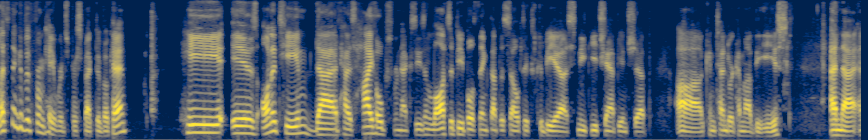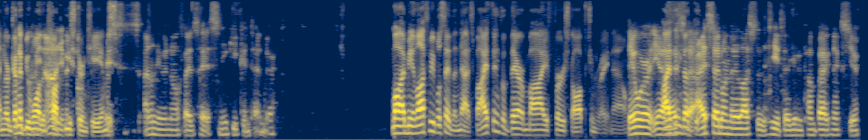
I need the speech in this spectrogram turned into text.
let's think of it from Hayward's perspective. Okay, he is on a team that has high hopes for next season. Lots of people think that the Celtics could be a sneaky championship uh, contender come out of the East, and that and they're going to be I one mean, of the top Eastern teams. I don't even know if I'd say a sneaky contender. Well, I mean, lots of people say the Nets, but I think that they're my first option right now. They were, yeah. I I, think said, that the- I said when they lost to the Heat, they're going to come back next year,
